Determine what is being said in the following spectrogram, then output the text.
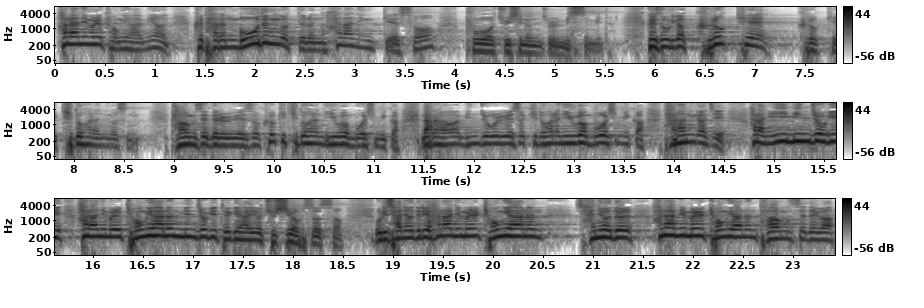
하나님을 경외하면 그 다른 모든 것들은 하나님께서 부어 주시는 줄 믿습니다. 그래서 우리가 그렇게 그렇게 기도하는 것은 다음 세대를 위해서 그렇게 기도하는 이유가 무엇입니까? 나라와 민족을 위해서 기도하는 이유가 무엇입니까? 단 한 가지. 하나님, 이 민족이 하나님을 경외하는 민족이 되게 하여 주시옵소서. 우리 자녀들이 하나님을 경외하는 자녀들, 하나님을 경외하는 다음 세대가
